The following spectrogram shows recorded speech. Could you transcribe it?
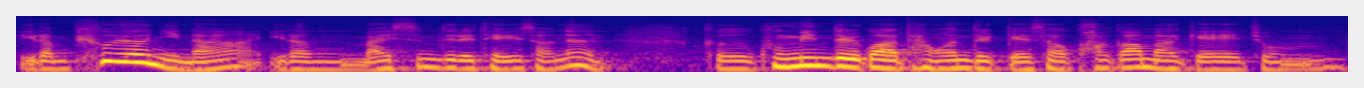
이런 표현이나 이런 말씀들에 대해서는 그 국민들과 당원들께서 과감하게 좀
